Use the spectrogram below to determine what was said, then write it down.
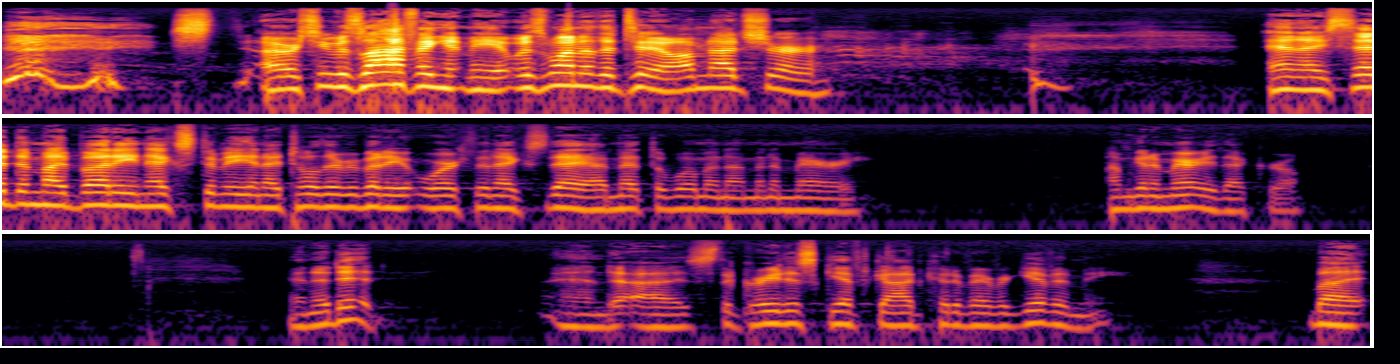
or she was laughing at me. It was one of the two. I'm not sure. And I said to my buddy next to me, and I told everybody at work the next day, I met the woman I'm going to marry. I'm going to marry that girl. And I did. And uh, it's the greatest gift God could have ever given me. But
